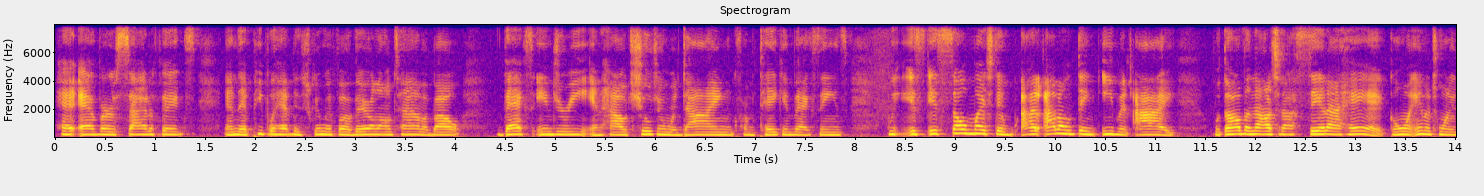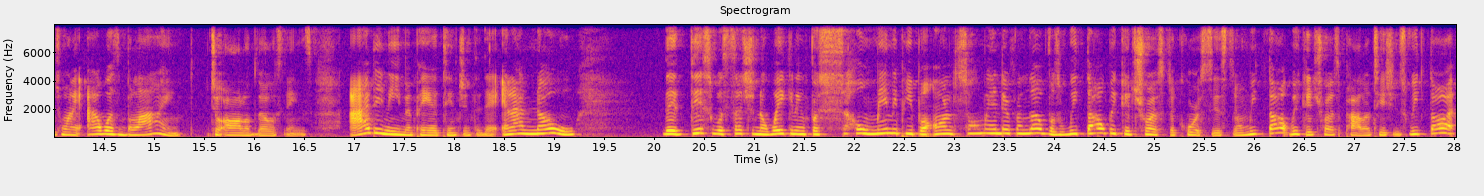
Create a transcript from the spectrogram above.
had adverse side effects and that people had been screaming for a very long time about vax injury and how children were dying from taking vaccines. We, it's, it's so much that I, I don't think even I with all the knowledge that I said I had going into 2020, I was blind to all of those things. I didn't even pay attention to that. And I know that this was such an awakening for so many people on so many different levels. We thought we could trust the court system. We thought we could trust politicians. We thought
